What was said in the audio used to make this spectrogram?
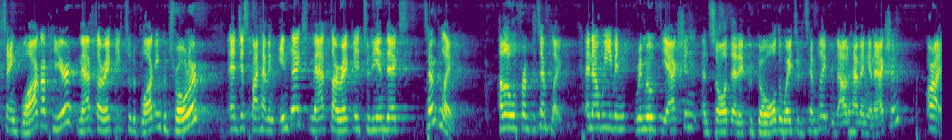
saying blog up here, maps directly to the blogging controller, and just by having index, maps directly to the index template. Hello from the template. And now we even removed the action and saw that it could go all the way to the template without having an action. All right.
